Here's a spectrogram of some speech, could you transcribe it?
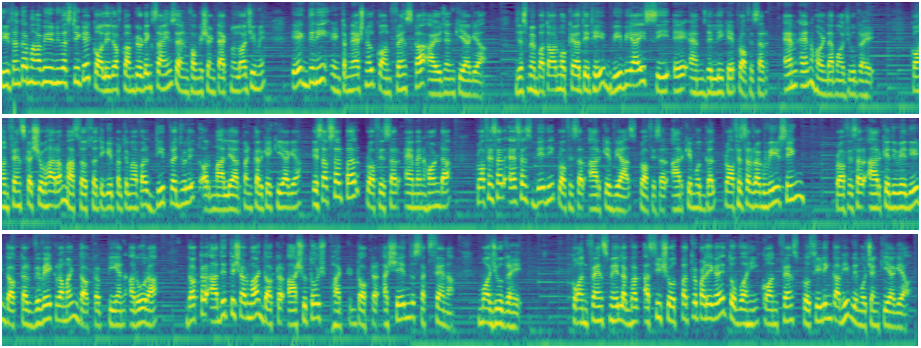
तीर्थंकर महावीर यूनिवर्सिटी के college of computing science and information technology में एक दिन ही इंटरनेशनल कॉन्फ्रेंस का आयोजन किया गया, जिसमें बतौर मुख्य अतिथि बीबीआई सी एम दिल्ली के प्रोफेसर एम एन होंडा मौजूद रहे। कॉन्फ्रेंस का शुभारंभ माँ सरस्वती की प्रतिमा पर दीप प्रज्वलित और माल्यार्पण करके किया गया। इस अवसर पर professor M N Honda professor S S Bedi professor R K Vyas professor are के मुदगल प्रोफेसर रघुवीर Singh professor R K Dwivedi, doctor Vivek Raman, doctor P N Arora, doctor Aditya Sharma, doctor Ashutosh Bhatt, doctor Ashendra Saxena मौजूद रहे conference में लगभग 80 शोध पत्र पढ़े गए तो वहीं कॉन्फ्रेंस प्रोसीडिंग का भी विमोचन किया गया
